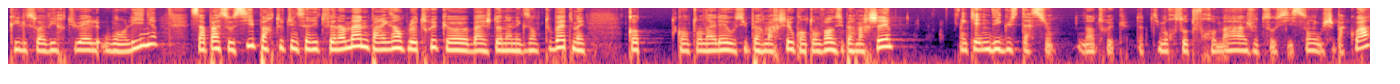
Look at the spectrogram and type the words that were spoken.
qu'il soit virtuel ou en ligne. Ça passe aussi par toute une série de phénomènes. Par exemple, le truc, euh, bah, je donne un exemple tout bête, mais quand, quand on allait au supermarché ou quand on va au supermarché, et qu'il y a une dégustation d'un truc, d'un petit morceau de fromage ou de saucisson ou je sais pas quoi,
